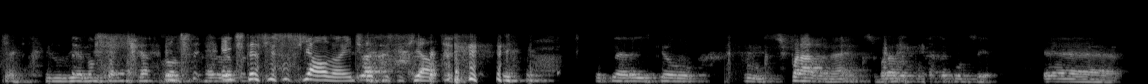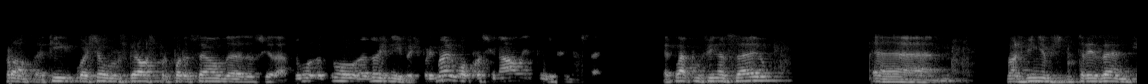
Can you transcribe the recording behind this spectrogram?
e no dia não estava Em distância social, não é? Em distância social. era isso que, eu, que se esperava, não é? Que se esperava que pudesse acontecer. Uh, Pronto, aqui quais são os graus de preparação da, da sociedade? A dois níveis. Primeiro o operacional e depois o financeiro. É claro que no financeiro uh, nós vínhamos de três anos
